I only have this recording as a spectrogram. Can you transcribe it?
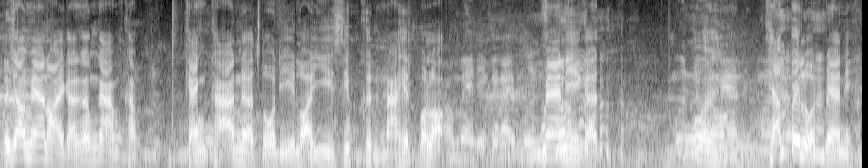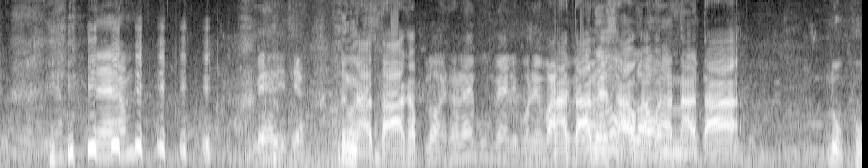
แล้วเจ้าแม่หน่อยก็งามๆครับ แข้งขาเนื้อตัวดี120ขึ้นหนาเฮ็ดบ่เลาะแม่นี่ก็ได้แม่นี่ก็ โอ้ยแถมไปโหลดแม่นี่ แถม แม่นี่เทียเพิ่งหน้าตาครับ ลอยเท่าไรผู้แม่นี่บ่ได้ว่าหน้าตาแม่สาวครับ อันนั้นหน้าตาลูกผู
